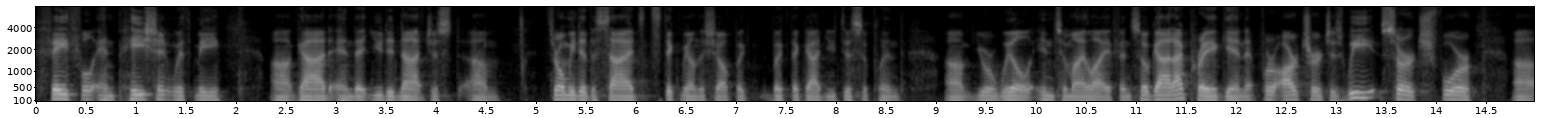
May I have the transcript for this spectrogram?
faithful and patient with me, uh, God, and that you did not just um, throw me to the sides, stick me on the shelf, but, but that, God, you disciplined um, your will into my life. And so, God, I pray again for our church as we search for uh,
